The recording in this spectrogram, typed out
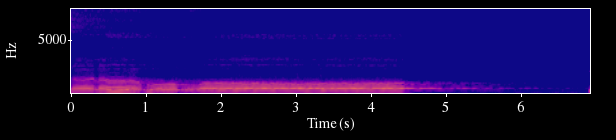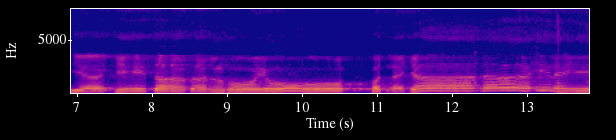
سلام الله. يا كتاب الغيوب قد لجأنا شيخ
